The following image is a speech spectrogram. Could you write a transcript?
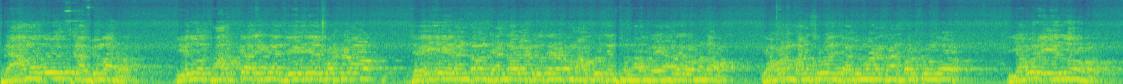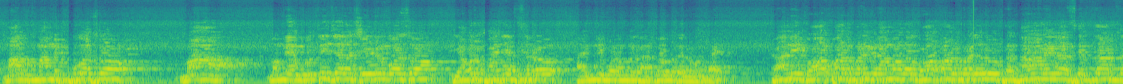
ప్రేమతో వచ్చిన అభిమానం ఏదో తాత్కాలికంగా జై జై కొట్టడం జై జై అంటాం జెండా పెట్టుకు తినడం మాకు తెలుసు. నలభై ఏళ్ళగా ఉన్నాం. ఎవరి మనసులోంచి అభిమానం కనపడుతుందో ఎవరు ఏదో మాకు మా మెప్పు కోసం మా మమ్మల్ని గుర్తించేలా చేయడం కోసం ఎవరు పనిచేస్తారో అన్ని కూడా మనకు అర్థమవుతూనే ఉంటాయి. కానీ గోపాలపురం గ్రామంలో గోపాల ప్రజలు ప్రధానంగా సిద్ధార్థ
